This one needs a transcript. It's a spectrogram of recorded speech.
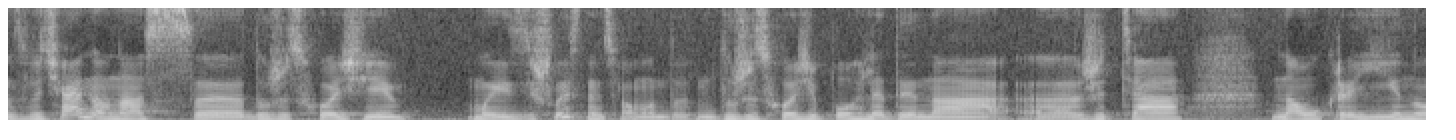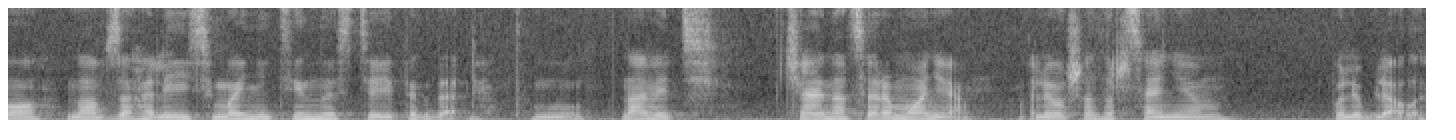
звичайно, у нас е, дуже схожі. Ми зійшлися на цьому дуже схожі погляди на е, життя, на Україну, на взагалі сімейні цінності і так далі. Тому навіть чайна церемонія Льоша з Арсенієм полюбляли.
